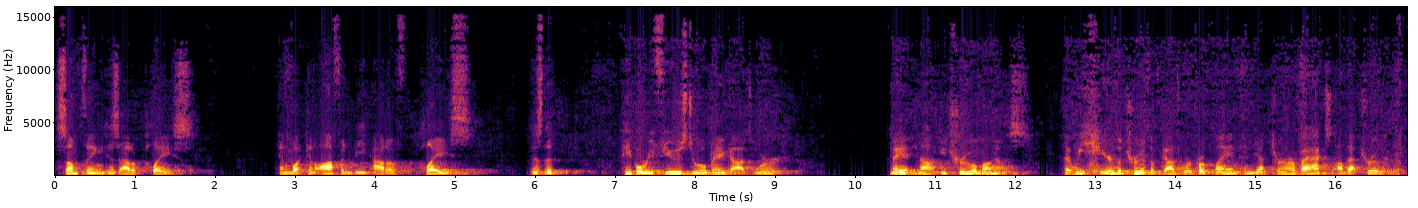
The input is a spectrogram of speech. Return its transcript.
Something is out of place. And what can often be out of place is that people refuse to obey God's word. May it not be true among us that we hear the truth of God's word proclaimed and yet turn our backs on that truth.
